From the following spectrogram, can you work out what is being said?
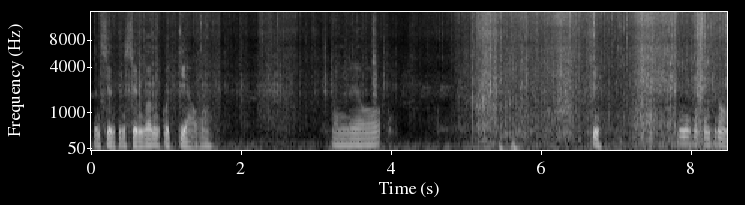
เป็นเสียนเป็นเสียนว่าเป็นก๋วยเตี๋ยวมันแล้วนี่นี่ครับผมพี่น้อง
